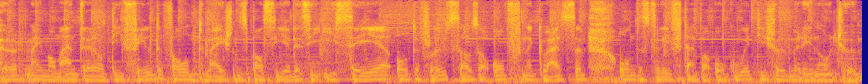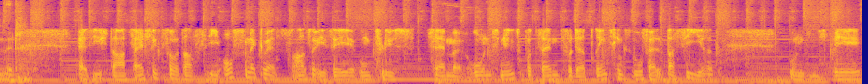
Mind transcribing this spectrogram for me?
hört man im Moment relativ viel davon. Und meistens passieren sie in Seen oder Flüssen, also offenen Gewässern. Und es trifft eben auch gute Schwimmerinnen und Schwimmer. Es ist tatsächlich so, dass in offenen Gewässern, also in Seen und Flüssen, zusammen rund 90 Prozent der Ertrinkungsunfälle passieren. Und wie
